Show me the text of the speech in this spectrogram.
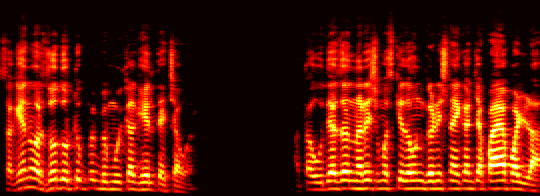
सगळ्यांवर. जो दुटुप्पी भूमिका घेईल त्याच्यावर. आता उद्या जर नरेश मस्के जाऊन गणेश नाईकांच्या पाया पडला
